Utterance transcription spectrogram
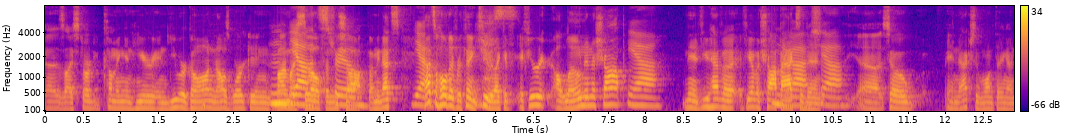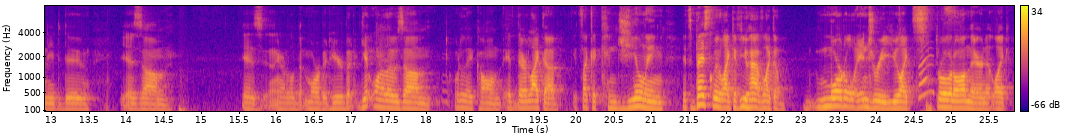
as I started coming in here and you were gone and I was working by Mm, yeah, myself that's in the true. shop. I mean, that's Yeah. that's a whole different thing too. Like if, if you're alone in a shop, yeah. man, if you have a if you have a shop Oh my gosh, accident, yeah. uh, so and actually one thing I need to do is um is you know, a little bit morbid here, but get one of those um what do they call them? It, they're like a it's like a congealing. It's basically like if you have like a mortal injury, you like What? throw it on there and it like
